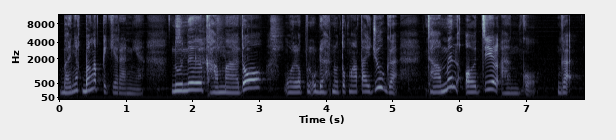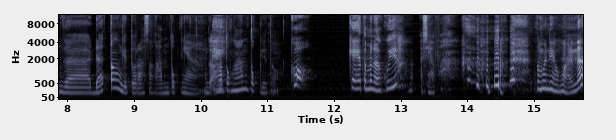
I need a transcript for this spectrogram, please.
banyak banget pikirannya. Nunel kamado walaupun udah nutup mata juga, jamin ojil angko nggak nggak datang gitu rasa ngantuknya nggak ngantuk-ngantuk gitu Kok kayak temen aku ya? siapa temen yang mana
